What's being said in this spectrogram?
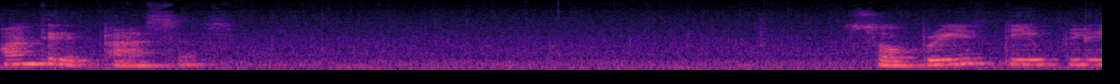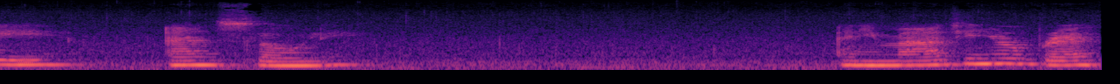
until it passes. So breathe deeply and slowly. And imagine your breath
